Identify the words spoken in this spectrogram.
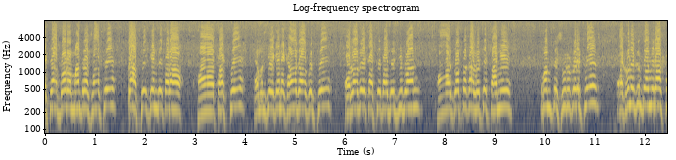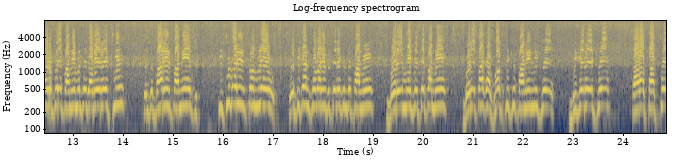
একটা বড় মাদ্রাসা আছে। সেকেন্ডে তারা থাকছে এমনকি এখানে খাওয়া দাওয়া করছে। এভাবে কাটছে তাদের জীবন। গতকাল হতে পানি কমতে শুরু করেছে। এখনও কিন্তু আমি রাস্তার উপরে পানির মধ্যে দাঁড়িয়ে রয়েছি। কিন্তু বাড়ির পানি, কিছু বাড়ির কমলেও অধিকাংশ বাড়ির ভিতরে কিন্তু পানি, গড়ে মেঝেতে পানি, গড়ে পাকা সব কিছু পানির নিচে ভিজে রয়েছে। তারা চাচ্ছে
